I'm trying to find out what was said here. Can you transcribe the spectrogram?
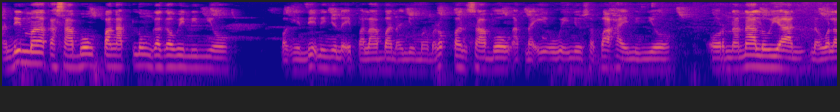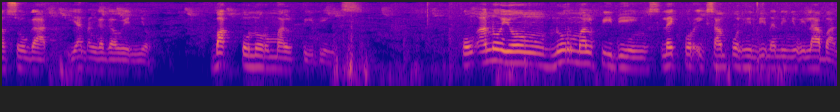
Andin mga kasabong, pangatlong gagawin ninyo pag hindi ninyo na ipalaban ang inyong mga manok pansabong at naiuwi nyo sa bahay ninyo or nanalo yan na walang sugat, yan ang gagawin nyo. Back to normal feedings. Kung ano yung normal feedings, like for example, hindi na ninyo ilaban,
